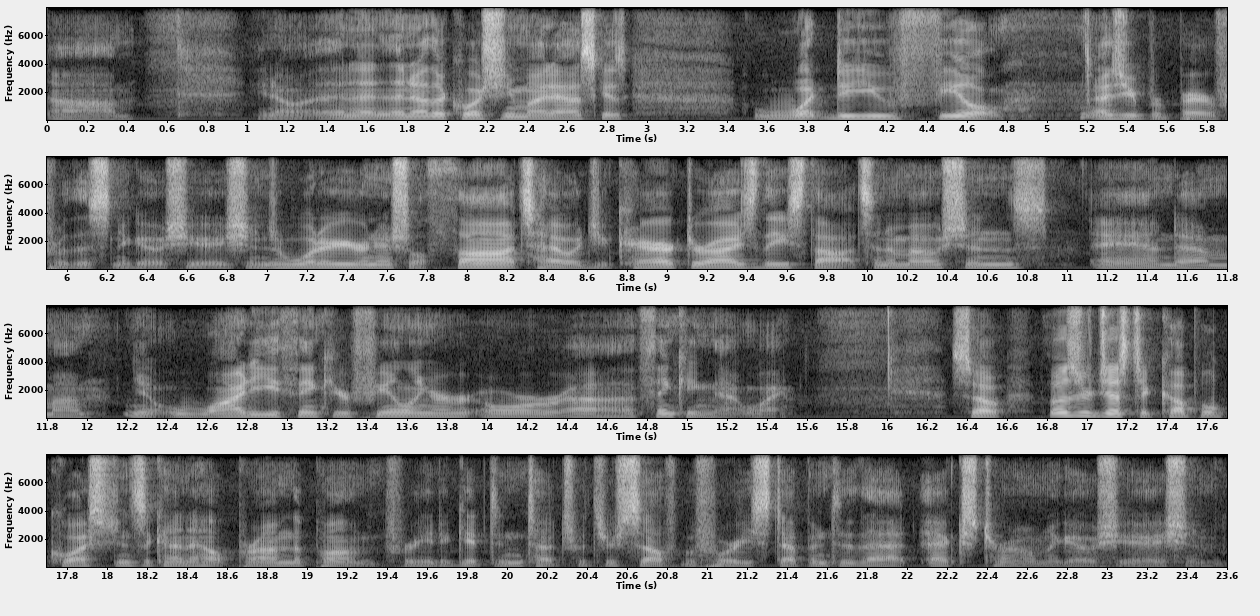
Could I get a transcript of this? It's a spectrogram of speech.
Um, you know, and another question you might ask is, what do you feel as you prepare for this negotiations? What are your initial thoughts? How would you characterize these thoughts and emotions? And um, uh, you know, why do you think you're feeling or, or uh, thinking that way? So those are just a couple questions to kind of help prime the pump for you to get in touch with yourself before you step into that external negotiation.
